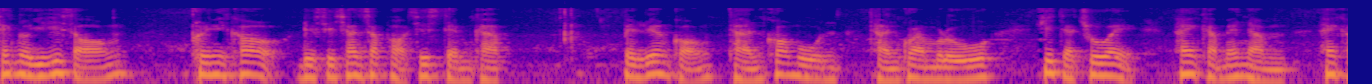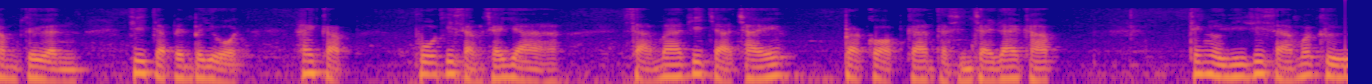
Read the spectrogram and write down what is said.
เทคโนโลยีที่ 2 Clinical Decision Support System ครับ เป็นเรื่องของฐานข้อมูล ฐานความรู้ที่จะช่วยให้คำแนะนำให้คำเตือน ที่จะเป็นประโยชน์ให้กับผู้ที่สั่งใช้ยา สามารถที่จะใช้ประกอบการตัดสินใจได้ครับ เทคโนโลยีที่ 3 ก็คือ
